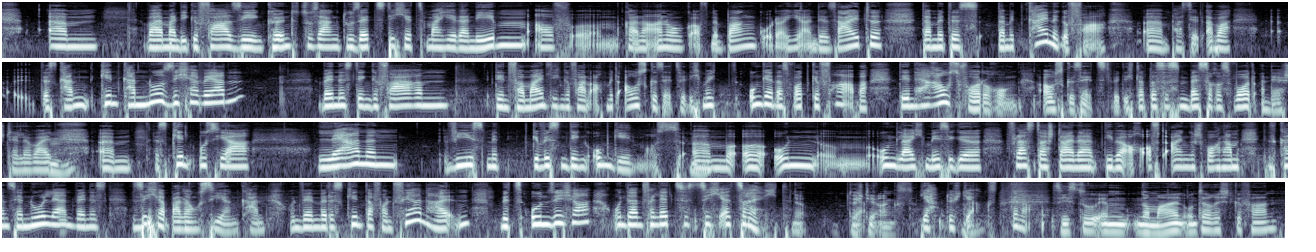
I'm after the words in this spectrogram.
ähm, weil man die Gefahr sehen könnte, zu sagen, du setzt dich jetzt mal hier daneben auf, ähm, keine Ahnung, auf eine Bank oder hier an der Seite, damit es, damit keine Gefahr äh, passiert. Aber äh, das kann, Kind kann nur sicher werden, wenn es den Gefahren, den vermeintlichen Gefahren auch mit ausgesetzt wird. Ich möchte ungern das Wort Gefahr, aber den Herausforderungen ausgesetzt wird. Ich glaube, das ist ein besseres Wort an der Stelle, weil mhm. ähm, das Kind muss ja lernen, wie es mit gewissen Dingen umgehen muss. Mhm. Ähm, äh, un, um, ungleichmäßige Pflastersteine, die wir auch oft angesprochen haben, das kann es ja nur lernen, wenn es sicher balancieren kann. Und wenn wir das Kind davon fernhalten, wird es unsicher und dann verletzt es sich erst recht. Ja, durch ja. die Angst. Ja, durch die Angst, genau. Siehst du im normalen Unterricht Gefahren?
